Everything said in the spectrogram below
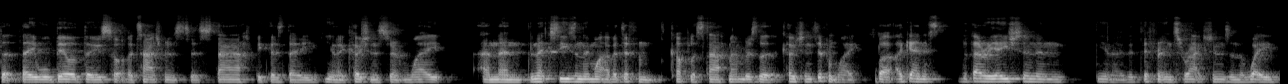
that they will build those sort of attachments to staff because they, you know, coach in a certain way. And then the next season they might have a different couple of staff members that coach in a different way. But again, it's the variation and you know the different interactions and the way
